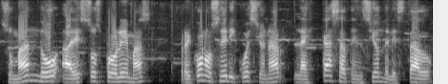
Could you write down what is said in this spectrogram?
sumando a estos problemas reconocer y cuestionar la escasa atención del Estado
